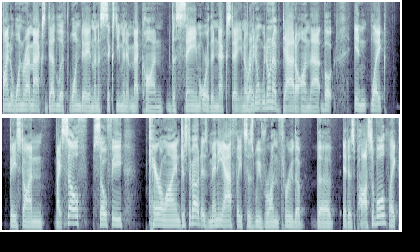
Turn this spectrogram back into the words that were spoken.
find a one rep max deadlift one day and then a 60 minute metcon the same or the next day. You know, we don't we don't have data on that, but in like based on myself, Sophie, Caroline, just about as many athletes as we've run through the the it is possible. Like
